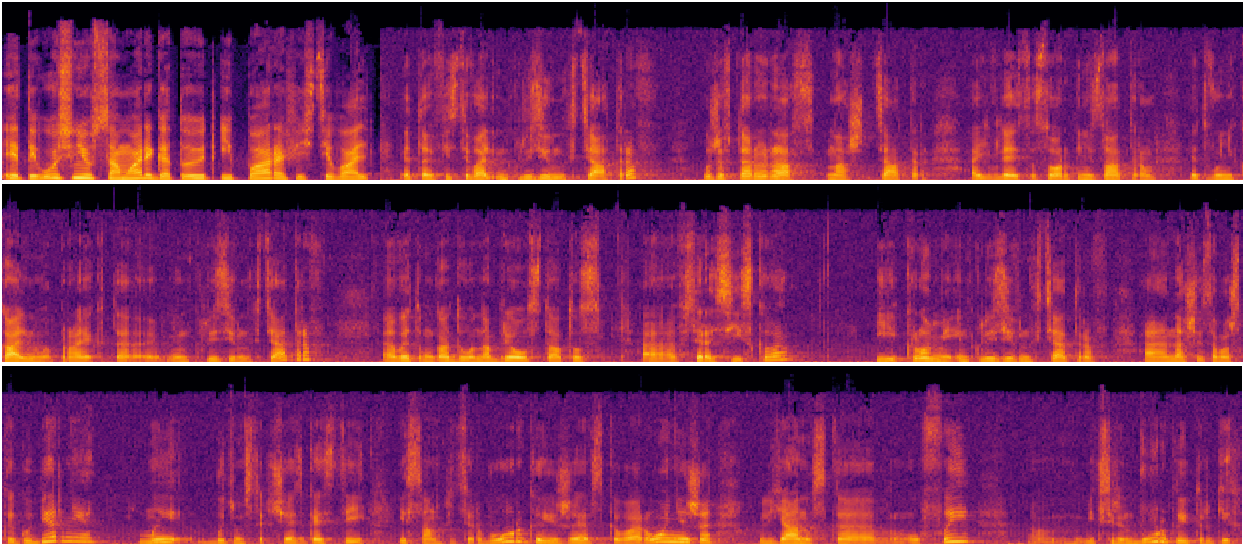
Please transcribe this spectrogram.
этой осенью в Самаре готовит и пара-фестиваль. Это фестиваль инклюзивных театров, уже второй раз наш театр а, является соорганизатором этого уникального проекта инклюзивных театров. А, в этом году он обрел статус а, всероссийского. И кроме инклюзивных театров нашей Самарской губернии, мы будем встречать гостей из Санкт-Петербурга, Ижевска, Воронежа, Ульяновска, Уфы, Екатеринбурга и других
